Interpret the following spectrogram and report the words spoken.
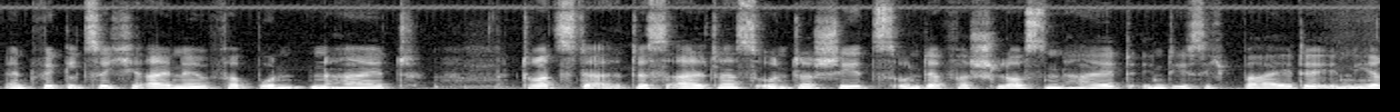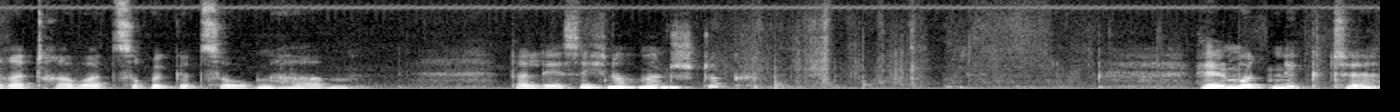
entwickelt sich eine Verbundenheit, trotz der, des Altersunterschieds und der Verschlossenheit, in die sich beide in ihrer Trauer zurückgezogen haben. Da lese ich noch mal ein Stück. Helmut nickte,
